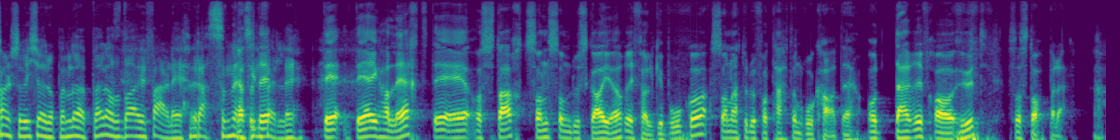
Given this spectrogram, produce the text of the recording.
kanskje vi kjører opp en løper, og da er vi ferdig. Resten er altså tilfeldig. Det, det, det, jeg har lært, det er å starte sånn som du skal gjøre ifølge boka, sånn at du får tatt en rokade. Og derifra og ut så stopper det. Ja.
